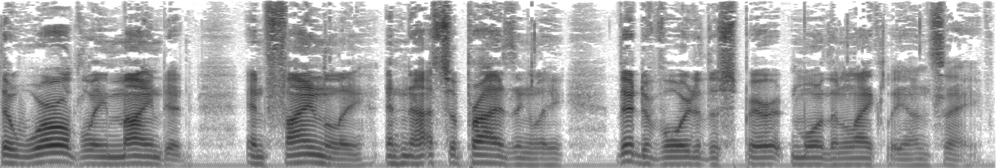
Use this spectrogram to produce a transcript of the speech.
They're worldly minded. And finally, and not surprisingly, they're devoid of the Spirit, more than likely unsaved.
